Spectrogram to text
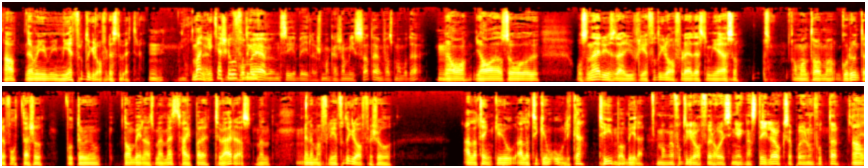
Ja, ja men ju mer fotografer desto bättre. Mange kanske Då var får man fotograf. även se bilar som man kanske har missat även fast man var där. Ja, ja alltså. Och sen är det ju sådär, ju fler fotografer det är desto mer, alltså. Om man tar, man går runt där och fotar så fotar du de bilarna som är mest hypade, tyvärr alltså. Men, men när man har fler fotografer så alla tänker ju, alla tycker om olika typ av bilar. Många fotografer har ju sina egna stilar också på hur de fotar. Ja,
